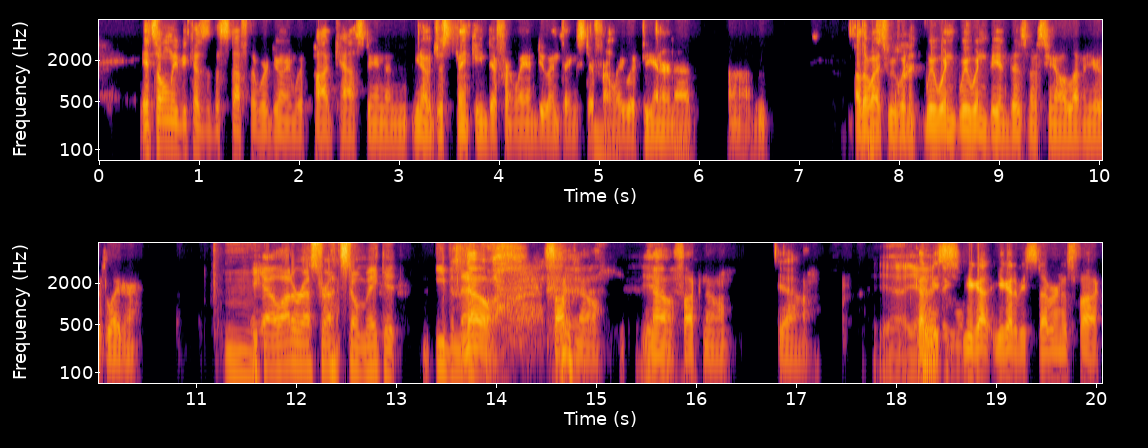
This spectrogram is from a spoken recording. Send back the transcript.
it's only because of the stuff that we're doing with podcasting and you know just thinking differently and doing things differently with the internet um, otherwise we wouldn't we wouldn't we wouldn't be in business you know 11 years later Mm, Yeah, a lot of restaurants don't make it even that. no far. fuck no yeah, no fuck no yeah yeah, yeah. gotta be you got you got to be stubborn as fuck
